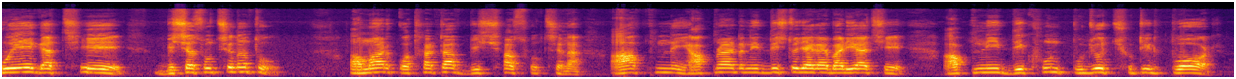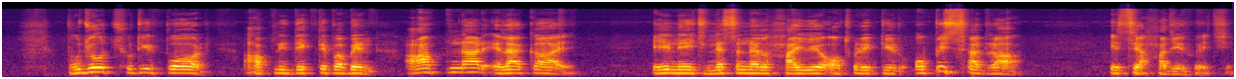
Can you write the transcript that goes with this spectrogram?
হয়ে গেছে। বিশ্বাস হচ্ছে না তো? আমার কথাটা বিশ্বাস হচ্ছে না। আপনি, আপনার একটা নির্দিষ্ট জায়গায় বাড়ি আছে, আপনি দেখুন পুজোর ছুটির পর পুজোর ছুটির পর আপনি দেখতে পাবেন আপনার এলাকায় এনএইচ ন্যাশনাল হাইওয়ে অথরিটির অফিসাররা এসে হাজির হয়েছে।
